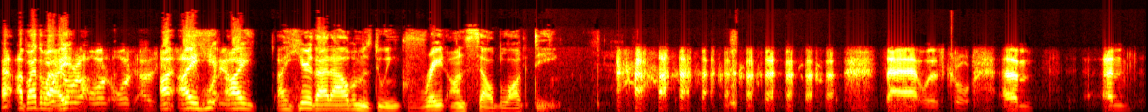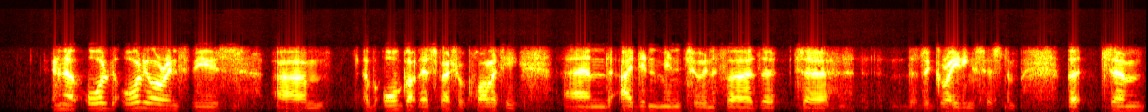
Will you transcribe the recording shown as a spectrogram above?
uh, by the way, I, audio, I, I, I, hear I, I hear that album is doing great on Cell Block D. that was cool. Um, and you know, all all your interviews um, have all got their special quality, and I didn't mean to infer that uh, there's a grading system. But um,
